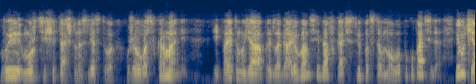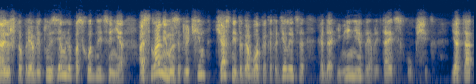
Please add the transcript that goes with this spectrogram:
вы можете считать, что наследство уже у вас в кармане, и поэтому я предлагаю вам себя в качестве подставного покупателя и ручаюсь, что приобрету землю по сходной цене, а с вами мы заключим частный договор, как это делается, когда имение приобретает скупщик. Я так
